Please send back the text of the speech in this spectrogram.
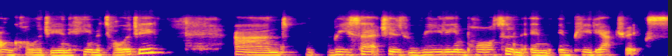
oncology and hematology and research is really important in, in pediatrics.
